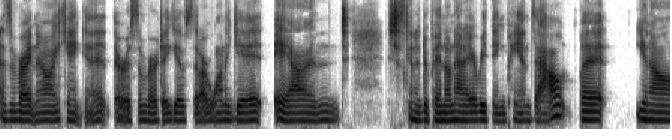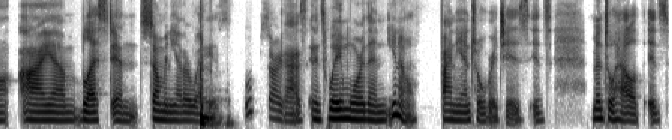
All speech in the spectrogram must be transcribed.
as of right now, I can't get. There are some birthday gifts that I want to get, and it's just going to depend on how everything pans out. But you know, I am blessed in so many other ways. Oops, sorry guys. And it's way more than, you know, financial riches, it's mental health, it's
